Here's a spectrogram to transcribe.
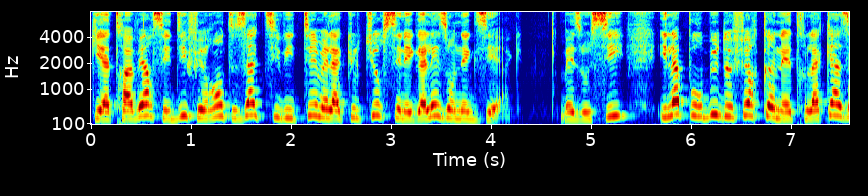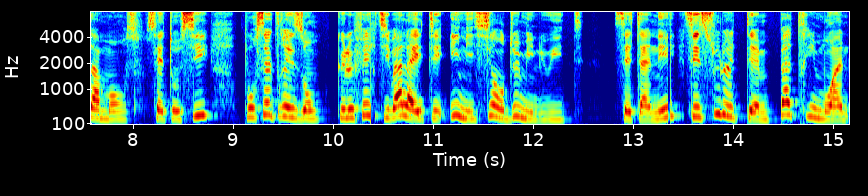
qui à travers ses différentes activités met la culture sénégalaise en exergue. Mais aussi, il a pour but de faire connaître la Casamance. C'est aussi pour cette raison que le festival a été initié en 2008. Cette année, c'est sous le thème Patrimoine,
